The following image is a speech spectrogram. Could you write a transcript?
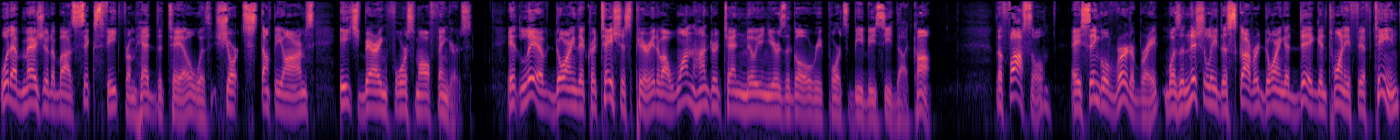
would have measured about six feet from head to tail with short, stumpy arms, each bearing four small fingers. It lived during the Cretaceous period about 110 million years ago, reports BBC.com. The fossil a single vertebrate, was initially discovered during a dig in 2015,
